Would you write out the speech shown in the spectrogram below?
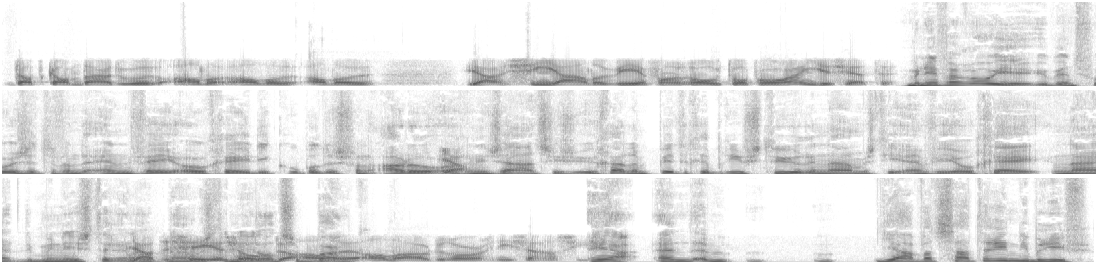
dat kan daardoor alle... alle, alle ja, signalen weer van rood op oranje zetten. Meneer Van Rooyen, u bent voorzitter van de NVOG, die koepel dus van oudere ja. organisaties. U gaat een pittige brief sturen namens die NVOG naar de minister en ja, de namens CSO, de Nederlandse de Bank. Alle, alle oudere organisaties. Ja, en um, ja, wat staat er in die brief?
